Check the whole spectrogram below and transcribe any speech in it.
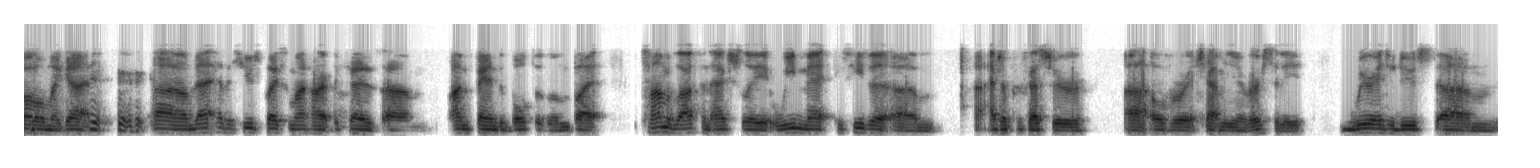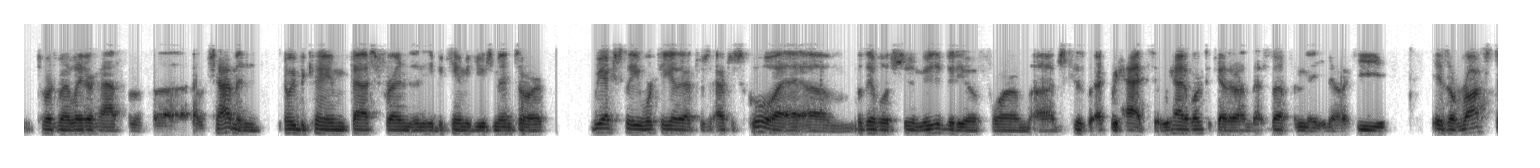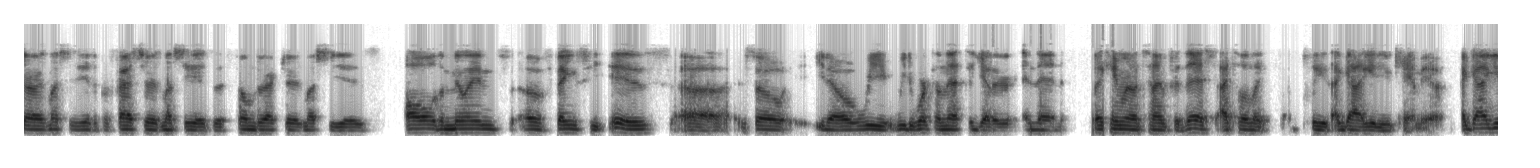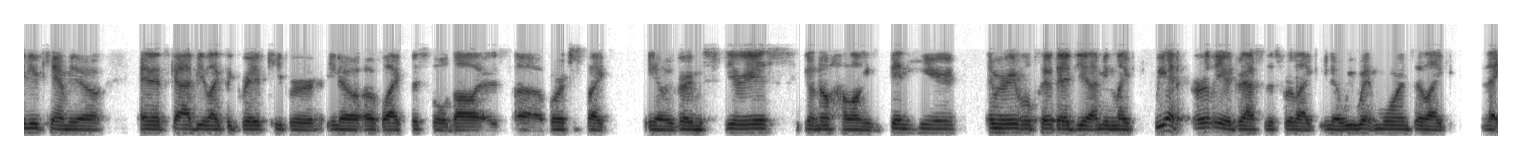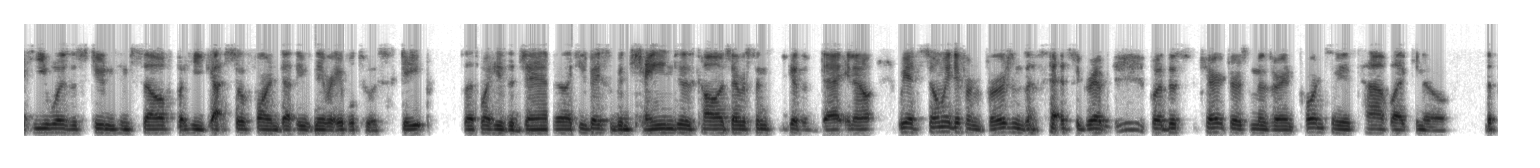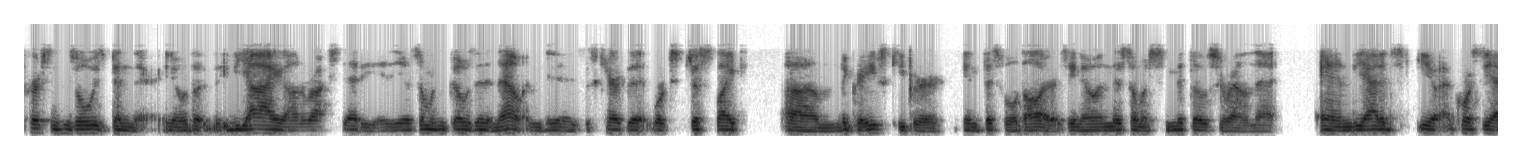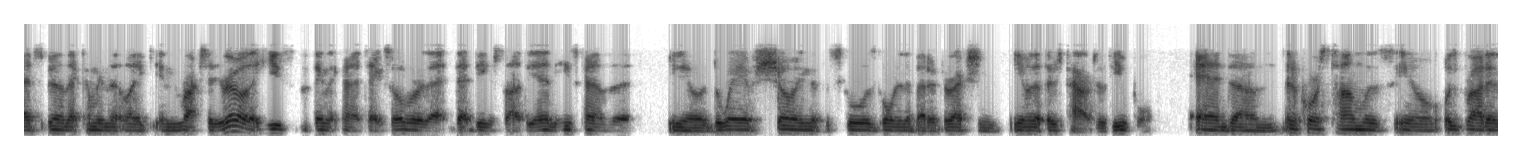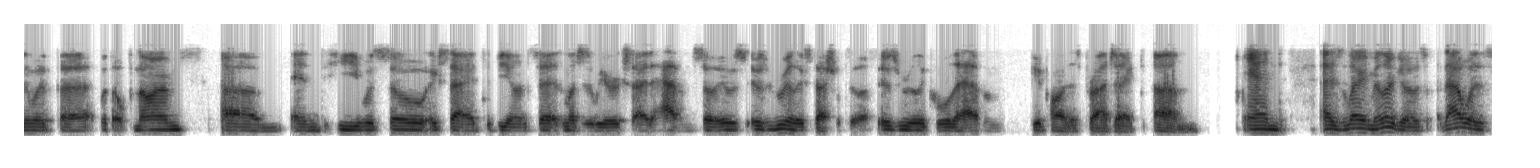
Oh my god, um, that has a huge place in my heart because um, I'm fans of both of them. But Tom McLoughlin actually, we met because he's a um, adjunct professor uh, over at Chapman University. We were introduced um, towards my later half of, uh, of Chapman, and we became fast friends. And he became a huge mentor. We actually worked together after after school. I um, was able to shoot a music video for him uh, just because we had to. We had to work together on that stuff. And you know, he is a rock star as much as he is a professor, as much as he is a film director, as much as he is all the millions of things he is. Uh, so, you know, we, we worked on that together. And then when it came around time for this, I told him, like, please, I gotta give you a cameo. I gotta give you a cameo. And it's gotta be like the gravekeeper, you know, of like fistful of dollars, uh, where it's just like, you know, very mysterious. You don't know how long he's been here. And we were able to play with the idea. I mean, like, we had earlier drafts of this where like, you know, we went more into like that he was a student himself, but he got so far in debt that he was never able to escape. So that's why he's a janitor. Like he's basically been chained to his college ever since because of debt. You know, we had so many different versions of that script, but this character is something that's very important to me. Is kind of like you know the person who's always been there. You know, the the, the eye on Rock Steady, and you know someone who goes in and out, and you know, this character that works just like um, the Graveskeeper in Fistful of Dollars. You know, and there's so much mythos around that and the added, you know, of course, the added spin on that coming that like in Rock Steady Row, that he's the thing that kind of takes over that that Dean saw at the end. He's kind of the, you know, the way of showing that the school is going in a better direction. You know, that there's power to the people. And um, and of course, Tom was, you know, was brought in with uh, with open arms, um, and he was so excited to be on set as much as we were excited to have him. So it was it was really special to us. It was really cool to have him be a part of this project. Um, and as Larry Miller goes, that was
